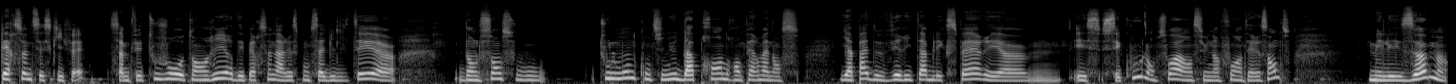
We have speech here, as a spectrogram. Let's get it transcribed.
personne sait ce qu'il fait. Ça me fait toujours autant rire des personnes à responsabilité, dans le sens où tout le monde continue d'apprendre en permanence. Il n'y a pas de véritable expert et, euh, c'est cool en soi, hein, c'est une info intéressante. Mais les hommes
